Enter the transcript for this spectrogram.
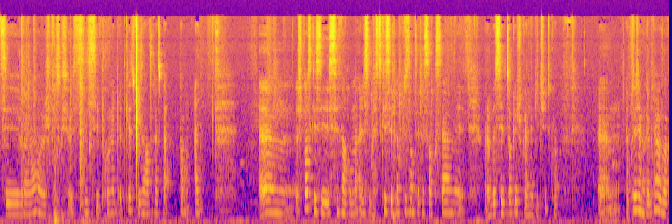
c'est vraiment, euh, je pense que si ces premiers podcasts vous intéressent pas, pardon, aïe. Euh, je pense que c'est normal, c'est parce que c'est pas plus intéressant que ça, mais voilà, bah, c'est le temps que je prenne l'habitude quoi. après, j'aimerais bien avoir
